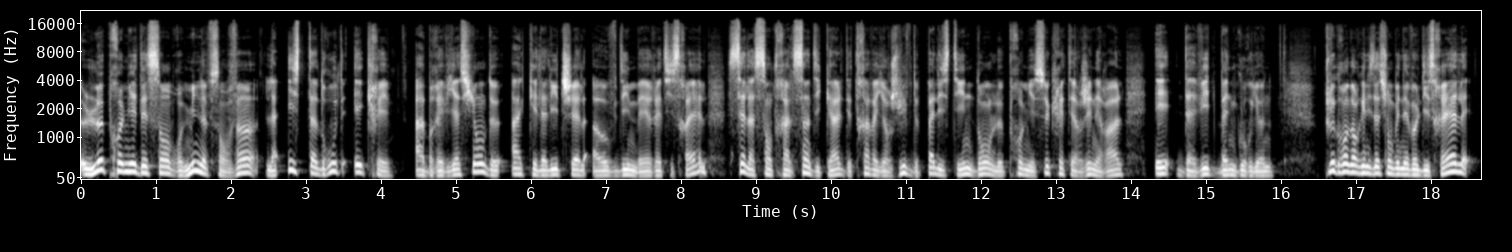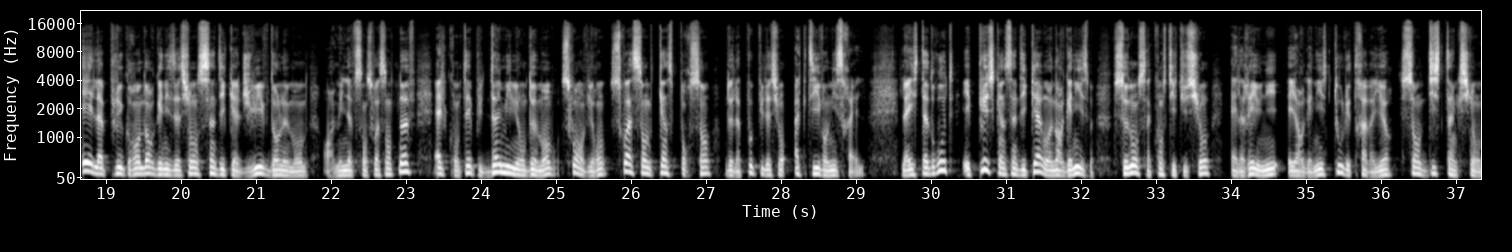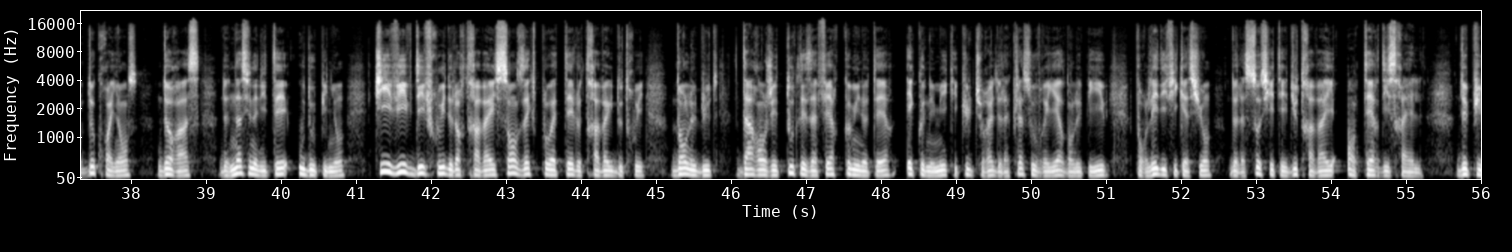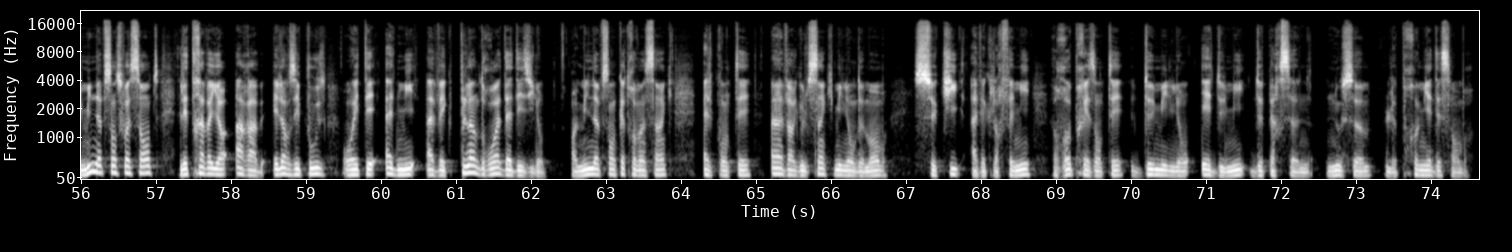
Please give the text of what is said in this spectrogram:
Le 1er décembre 1920, la Histadrout est créée. Abréviation de Akelali Chel Aovdim Be'eret Israël, c'est la centrale syndicale des travailleurs juifs de Palestine dont le premier secrétaire général est David Ben Gurion plus grande organisation bénévole d'Israël et la plus grande organisation syndicale juive dans le monde. En 1969, elle comptait plus d'un million de membres, soit environ 75% de la population active en Israël. La Histadrout est plus qu'un syndicat ou un organisme. Selon sa constitution, elle réunit et organise tous les travailleurs sans distinction de croyance, de race, de nationalité ou d'opinion, qui vivent des fruits de leur travail sans exploiter le travail d'autrui, dans le but d'arranger toutes les affaires communautaires, économiques et culturelles de la classe ouvrière dans le pays pour l'édification de la société du travail en terre d'Israël. Depuis 1960, les travailleurs arabes et leurs épouses ont été admis avec plein droit d'adhésion. En 1985, elle comptait 1,5 million de membres ce qui, avec leur famille, représentait 2 millions et demi de personnes. Nous sommes le 1er décembre.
